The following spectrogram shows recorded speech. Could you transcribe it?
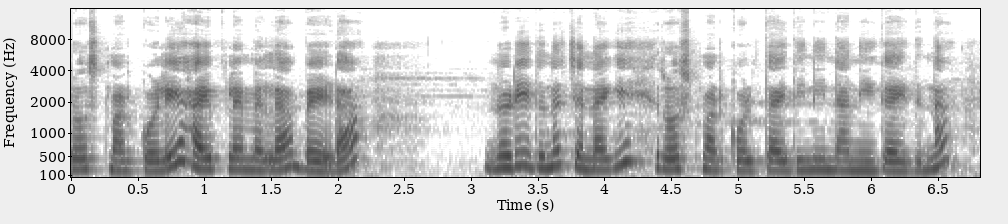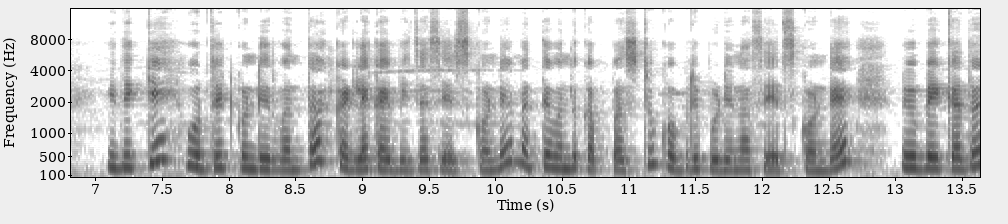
ರೋಸ್ಟ್ ಮಾಡ್ಕೊಳ್ಳಿ. ಹೈ ಫ್ಲೇಮೆಲ್ಲ ಬೇಡ. ನೋಡಿ, ಇದನ್ನು ಚೆನ್ನಾಗಿ ರೋಸ್ಟ್ ಮಾಡ್ಕೊಳ್ತಾ ಇದ್ದೀನಿ ನಾನೀಗ ಇದನ್ನು. ಇದಕ್ಕೆ ಹುರಿದಿಟ್ಕೊಂಡಿರುವಂಥ ಕಡಲೆಕಾಯಿ ಬೀಜ ಸೇರಿಸ್ಕೊಂಡೆ, ಮತ್ತು ಒಂದು ಕಪ್ಪಷ್ಟು ಕೊಬ್ಬರಿ ಪುಡಿನ ಸೇರಿಸ್ಕೊಂಡೆ. ನೀವು ಬೇಕಾದರೆ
